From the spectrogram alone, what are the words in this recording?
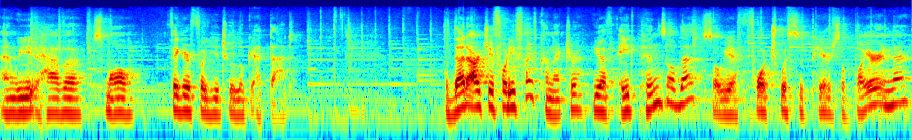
and we have a small figure for you to look at that. With that RJ45 connector, you have eight pins of that, so we have four twisted pairs of wire in there,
